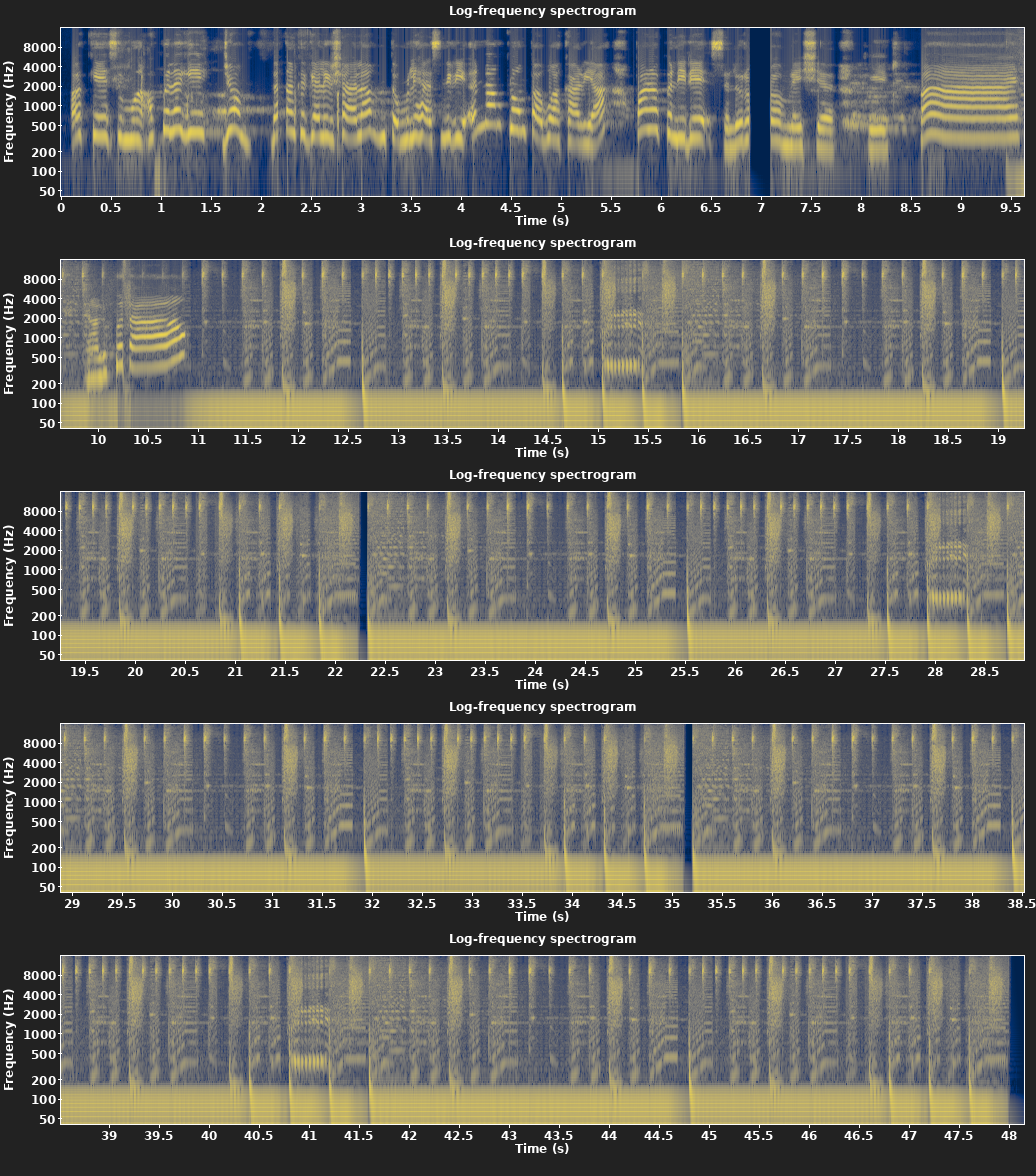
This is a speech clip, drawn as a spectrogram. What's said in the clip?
Okey semua, apa lagi? Jom datang ke Galeri Shah Alam untuk melihat sendiri 64 buah karya para pendidik seluruh Malaysia. Okey, bye. Jangan lupa tahu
